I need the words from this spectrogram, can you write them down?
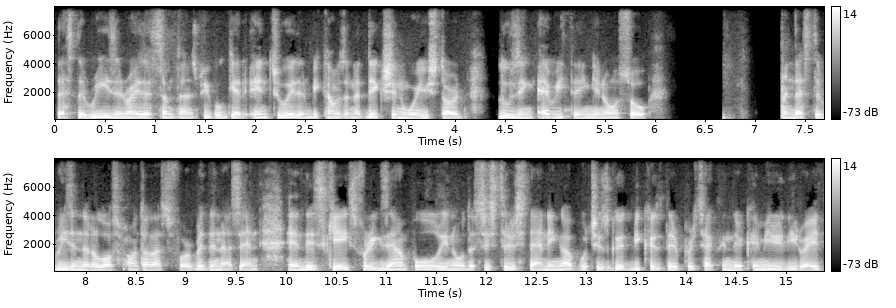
that's the reason right that sometimes people get into it and becomes an addiction where you start losing everything you know? So and that's the reason that Allah subhanahu wa ta'ala has forbidden us. And in this case for example you know the sisters standing up which is good because they're protecting their community right?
